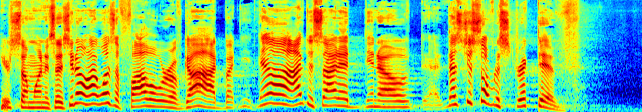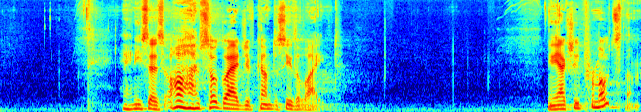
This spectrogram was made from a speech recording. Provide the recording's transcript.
Here's someone who says, You know, I was a follower of God, but no, I've decided, you know, that's just so restrictive. And he says, Oh, I'm so glad you've come to see the light. And he actually promotes them.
